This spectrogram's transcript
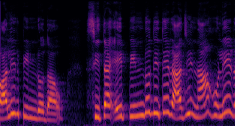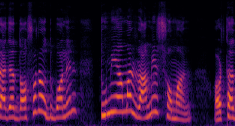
বালির পিণ্ড দাও। সীতা এই পিণ্ড দিতে রাজি না হলে রাজা দশরথ বলেন, তুমি আমার রামের সমান। অর্থাৎ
